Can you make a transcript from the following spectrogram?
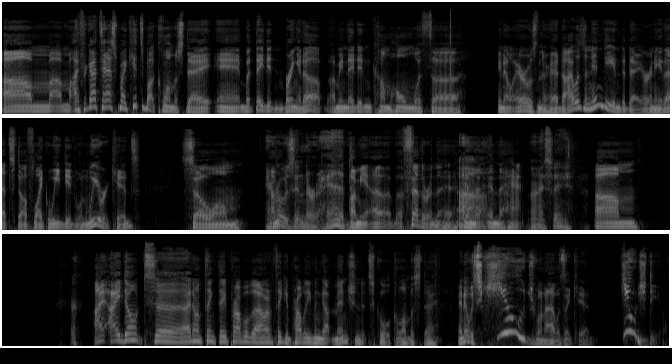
Um, um, I forgot to ask my kids about Columbus Day, and but they didn't bring it up. I mean, they didn't come home with uh, you know, arrows in their head. I was an Indian today, or any of that stuff like we did when we were kids. So, um, Arrows in their head. I mean, a, a feather in the head, in, Ah. the, in the hat. I see. Um, I I don't uh, I don't think they probably I don't think it probably even got mentioned at school Columbus Day, and it was huge when I was a kid. Huge deal.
